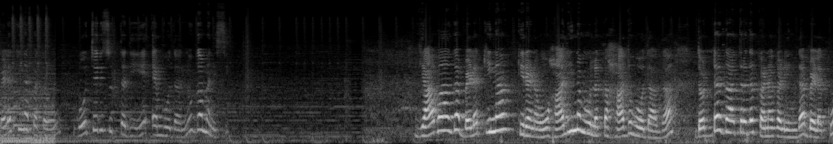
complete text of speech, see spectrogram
ಬೆಳಕಿನ ಪಥವು ಗೋಚರಿಸುತ್ತದೆಯೇ ಎಂಬುದನ್ನು ಗಮನಿಸಿ. ಯಾವಾಗ ಬೆಳಕಿನ ಕಿರಣವು ಹಾಲಿನ ಮೂಲಕ ಹಾದು ಹೋದಾಗ ದೊಡ್ಡ ಗಾತ್ರದ ಕಣಗಳಿಂದ ಬೆಳಕು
